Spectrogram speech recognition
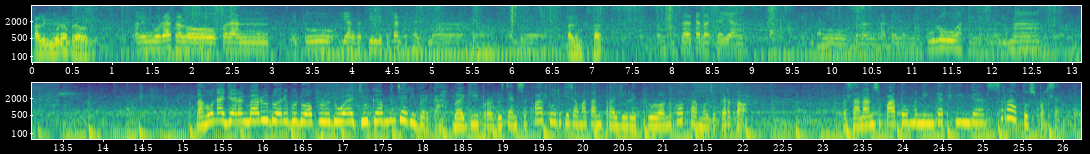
paling murah berapa bu? Paling murah kalau ukuran itu yang kecil itu kan 35 pendek paling besar paling besar kan ada yang itu ukuran ada yang 60 ada yang 55 Tahun ajaran baru 2022 juga menjadi berkah bagi produsen sepatu di Kecamatan Prajurit Kulon, Kota Mojokerto. Pesanan sepatu meningkat hingga 100%.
